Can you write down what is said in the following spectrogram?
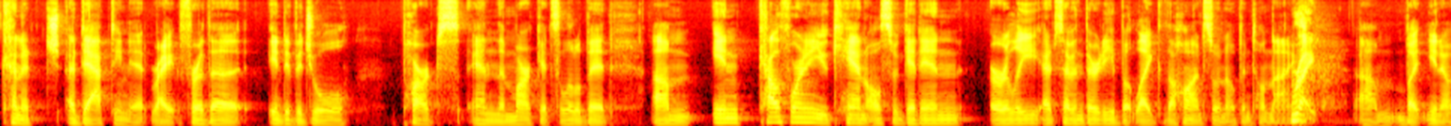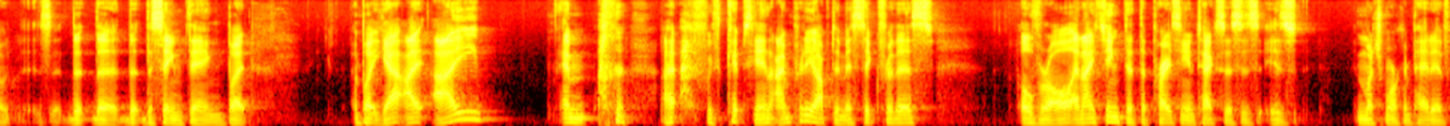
kind of ch- adapting it, right, for the individual parks and the markets a little bit. Um, in California, you can also get in early at 7:30, but like the haunts don't open till 9. Right. Um, but you know, the, the the the same thing, but but yeah, I I am I with kept saying I'm pretty optimistic for this overall, and I think that the pricing in Texas is is much more competitive.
